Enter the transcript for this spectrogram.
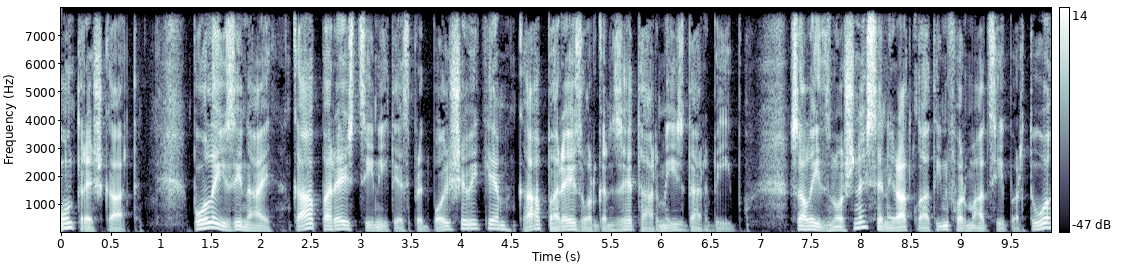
Un treškārt, Polija zināja, kā pareizi cīnīties pret bolševikiem, kā pareizi organizēt armijas darbību. Salīdzinoši nesen ir atklāta informācija par to,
